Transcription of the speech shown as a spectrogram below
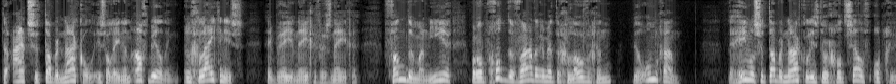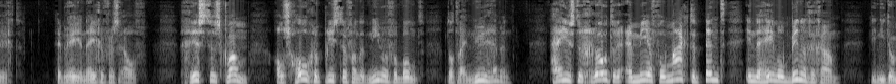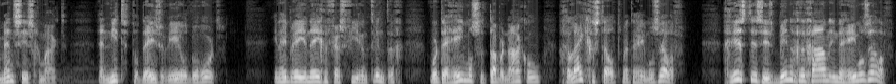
De aardse tabernakel is alleen een afbeelding, een gelijkenis, Hebreeën 9 vers 9, van de manier waarop God de Vader met de gelovigen wil omgaan. De hemelse tabernakel is door God zelf opgericht. Hebreeën 9 vers 11. Christus kwam als hoge priester van het nieuwe verbond dat wij nu hebben. Hij is de grotere en meer volmaakte tent in de hemel binnengegaan, die niet door mensen is gemaakt en niet tot deze wereld behoort. In Hebreeën 9 vers 24 wordt de hemelse tabernakel gelijkgesteld met de hemel zelf. Christus is binnengegaan in de hemel zelf.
